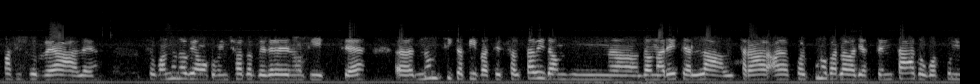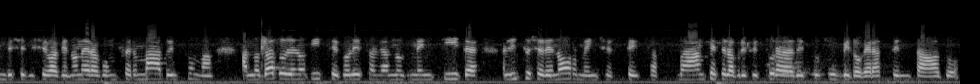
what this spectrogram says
quasi surreale. Cioè, quando noi abbiamo cominciato a vedere le notizie eh, non si capiva se saltavi da, un, da una rete all'altra, qualcuno parlava di attentato, qualcuno invece diceva che non era confermato, insomma hanno dato le notizie, poi le hanno smentite, all'inizio c'era enorme incertezza, ma anche se la prefettura aveva detto subito che era attentato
